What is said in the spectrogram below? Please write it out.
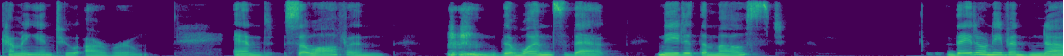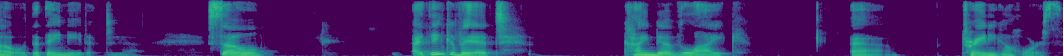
coming into our room. And so often, the ones that need it the most, they don't even know that they need it. Yeah. So I think of it kind of like uh, training a horse.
